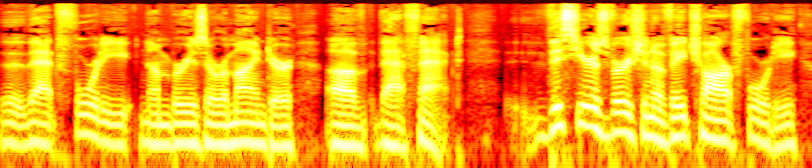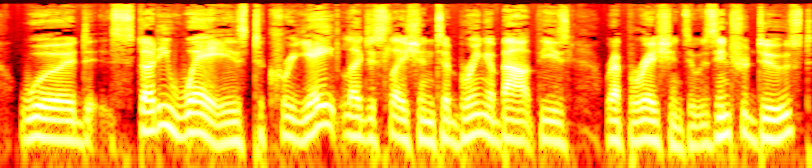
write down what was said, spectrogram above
That 40 number is a reminder of that fact. This year's version of H.R. 40 would study ways to create legislation to bring about these reparations. It was introduced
